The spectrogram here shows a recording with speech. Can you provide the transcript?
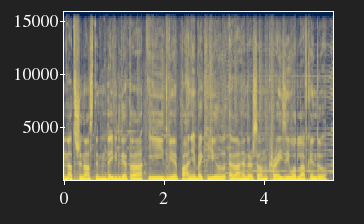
Na 13 David Guetta i dwie panie Becky Hill, Ella Henderson Crazy What Love Can Do.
